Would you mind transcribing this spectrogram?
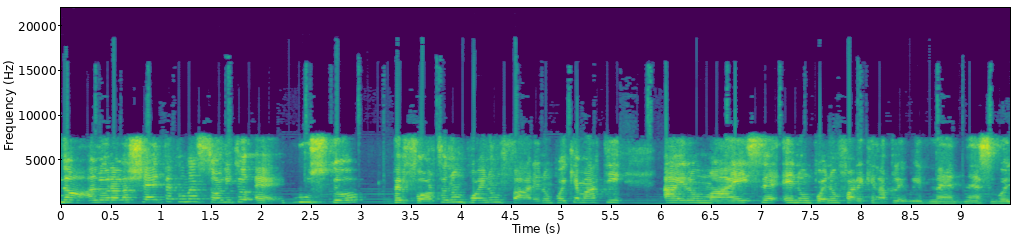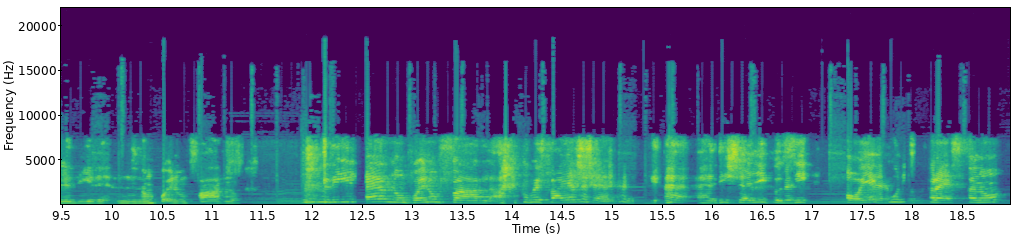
No, allora la scelta come al solito è gusto, per forza non puoi non fare, non puoi chiamarti Iron Mice e non puoi non fare Can I Play With Madness, voglio dire, non puoi non farlo. Thriller non puoi non farla, come fai a scegliere? Eh, eh, li scegli così. Poi certo. alcuni si prestano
